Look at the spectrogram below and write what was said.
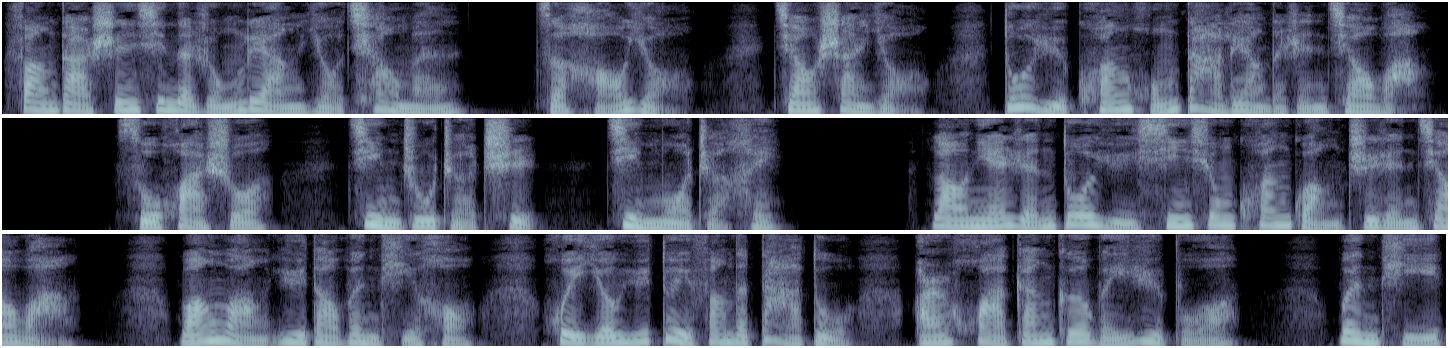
放大身心的容量有窍门。则好友交善友，多与宽宏大量的人交往。俗话说：“近朱者赤，近墨者黑。”老年人多与心胸宽广之人交往，往往遇到问题后，会由于对方的大度而化干戈为玉帛，问题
